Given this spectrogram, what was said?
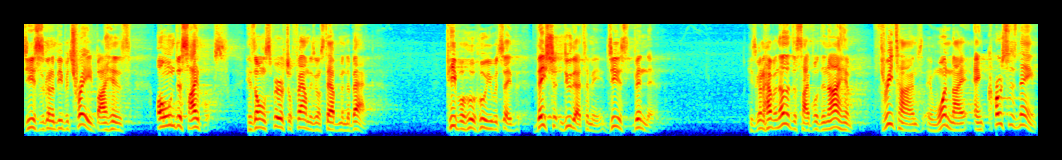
Jesus is going to be betrayed by his own disciples. His own spiritual family is going to stab him in the back. People who, who you would say, they shouldn't do that to me. Jesus has been there. He's going to have another disciple deny him three times in one night and curse his name.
